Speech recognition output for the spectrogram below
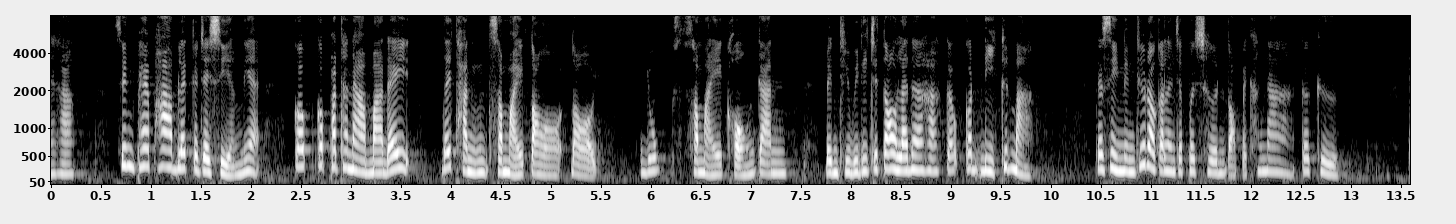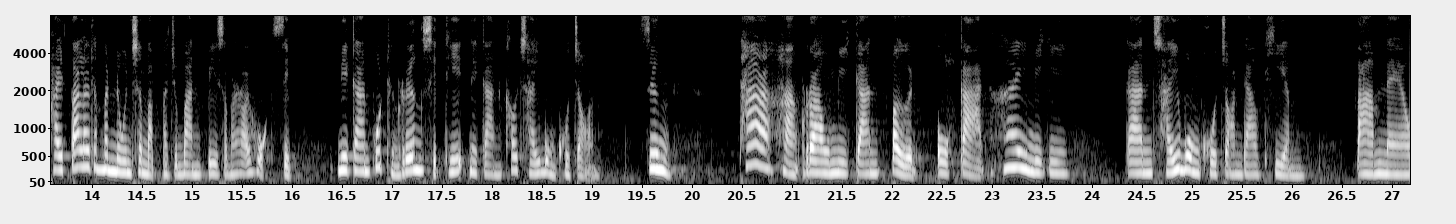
นะคะซึ่งแพร่ภาพและกระจายเสียงเนี่ยก็ก็พัฒนามาได้ได้ทันสมัยต่อต่อยุคสมัยของการเป็นทีวีดิจิตอลแล้วนะคะกก็ดีขึ้นมา แต่สิ่งหนึ่งที่เรากำลังจะเผชิญต่อไปข้างหน้าก็คือ ภายใต้รัฐธรรมนูญฉบับปัจจุบันปี 2560 มีการพูดถึงเรื่องสิทธิในการเข้าใช้วงโคจร ซึ่งถ้าหากเรามีการเปิดโอกาสให้มีการใช้วงโคจรดาวเทียม ตามแนว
